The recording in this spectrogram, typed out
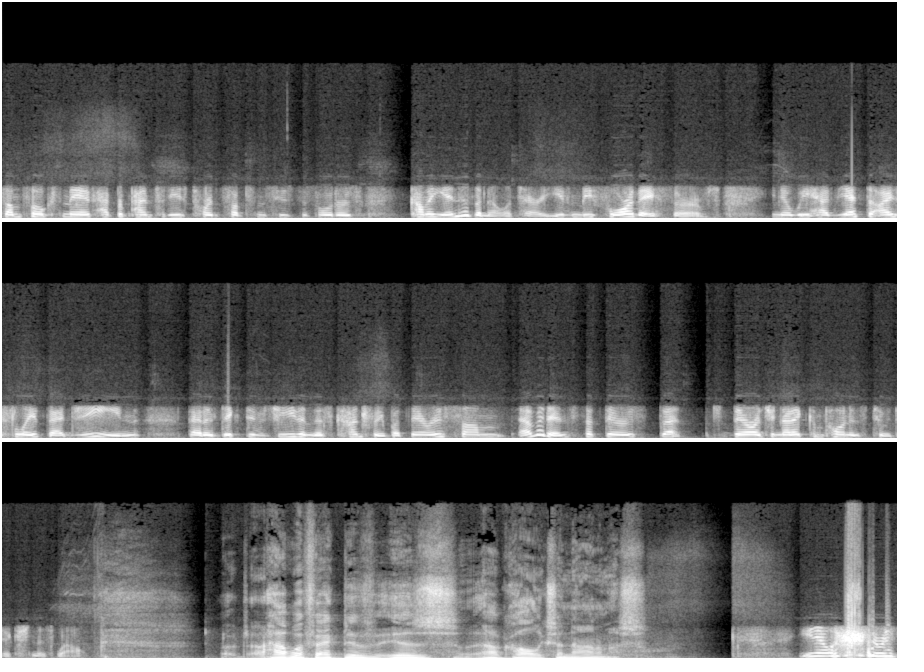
Some folks may have had propensities towards substance use disorders coming into the military, even before they served. You know, we have yet to isolate that gene, that addictive gene in this country, but there is some evidence that there's that there are genetic components to addiction as well. How effective is Alcoholics Anonymous? You know, there was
